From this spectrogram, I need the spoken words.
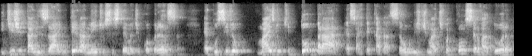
e digitalizar inteiramente o sistema de cobrança, é possível mais do que dobrar essa arrecadação numa estimativa conservadora,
